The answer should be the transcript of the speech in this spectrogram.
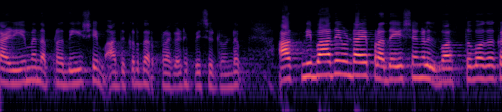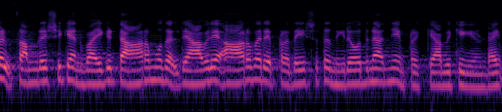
കഴിയുമെന്ന പ്രതീക്ഷയും അധികൃതർ പ്രകടിപ്പിച്ചിട്ടുണ്ട്. അഗ്നിബാധയുണ്ടായ പ്രദേശങ്ങളിൽ വസ്തുവകകൾ സംരക്ഷിക്കാൻ വൈകിട്ട് ആറ് മുതൽ രാവിലെ ആറ് വരെ പ്രദേശത്ത് നിരോധനാജ്ഞയും പ്രഖ്യാപിക്കുകയുണ്ടായി.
